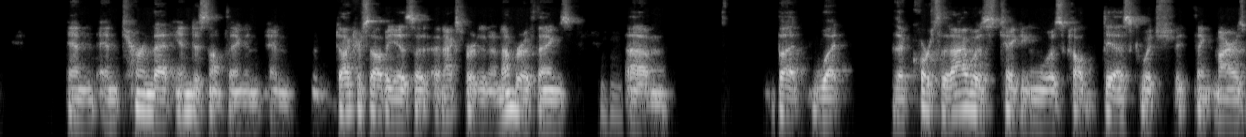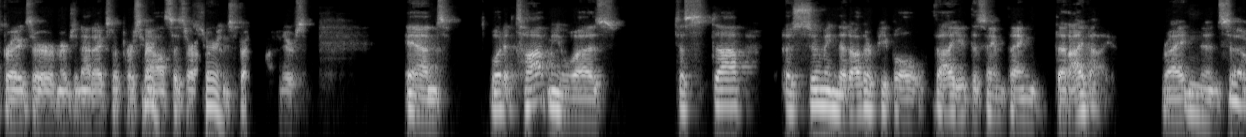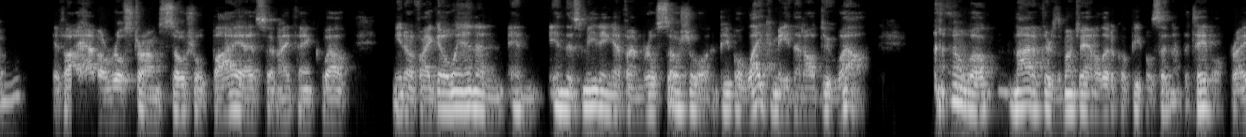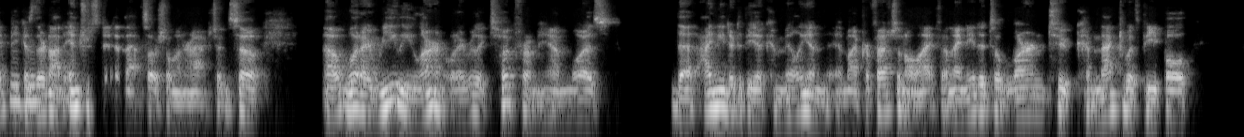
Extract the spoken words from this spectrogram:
and and turn that into something. And, and Dr. Selby is a, an expert in a number of things. Mm-hmm. Um, but what the course that I was taking was called DISC, which I think Myers Briggs or Emergenetics or Personalysis sure, or sure. finders. And what it taught me was to stop assuming that other people valued the same thing that I value. Right. Mm-hmm. And so mm-hmm. if I have a real strong social bias and I think, well, you know, if I go in and, and in this meeting, if I'm real social and people like me, then I'll do well. well, not if there's a bunch of analytical people sitting at the table, right? Because mm-hmm. they're not interested in that social interaction. So, uh, what I really learned, what I really took from him was that I needed to be a chameleon in my professional life and I needed to learn to connect with people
